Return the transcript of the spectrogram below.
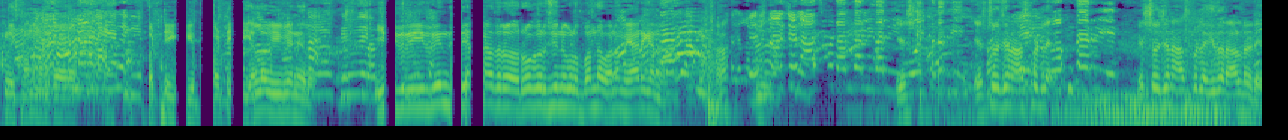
ಮಕ್ಕಳಿಗೆ ಸ್ನಾನ ಮಾಡ್ತಾರೆ. ಪಟ್ಟಿ ಪಟ್ಟಿ ಎಲ್ಲ ಇವೇ ನೀರು ಇದ್ರ ಇದರಿಂದ ಏನಾದ್ರು ರೋಗ ರುಜಿನಗಳು ಬಂದವ ನಮ್ಮ ಯಾರಿಗೇನ? ಎಷ್ಟ್- ಎಷ್ಟೋ ಜನ ಹಾಸ್ಪಿಟ್ಲ್ ಎಷ್ಟೋ ಜನ ಹಾಸ್ಪಿಟ್ಲ್ ಇದಾರೆ ಆಲ್ರೆಡಿ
